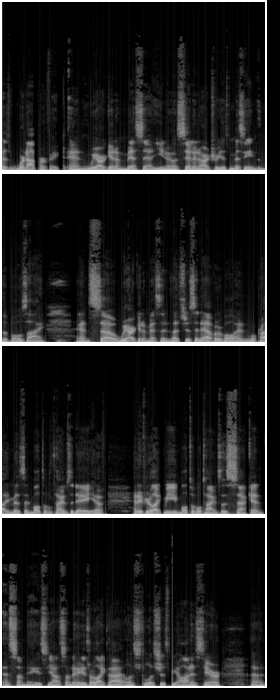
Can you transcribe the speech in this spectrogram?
because we're not perfect and we are going to miss it. You know, sin in archery is missing the bullseye. And so we are going to miss it. That's just inevitable. And we'll probably miss it multiple times a day if. And if you're like me, multiple times a second, and some days, yeah, some days are like that. Let's let's just be honest here. That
